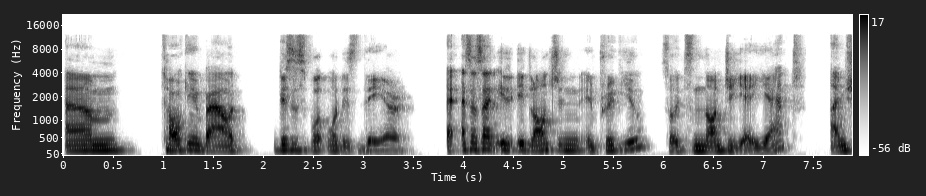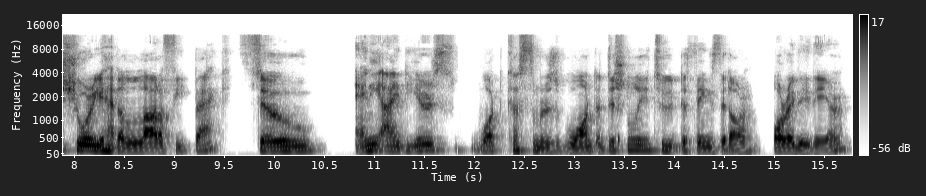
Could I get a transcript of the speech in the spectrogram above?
Um, talking about this is what, what is there. As I said, it, it launched in, in preview, so it's not GA yet. I'm sure you had a lot of feedback. So any ideas what customers want additionally to the things that are already there?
